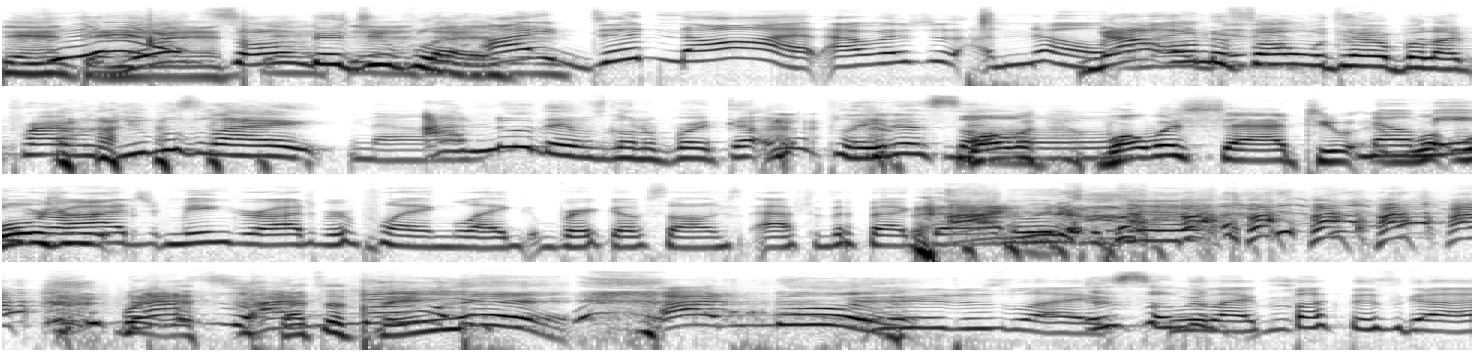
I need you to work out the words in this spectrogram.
What song did you play? I did not. I was just no. and Not I on the didn't- phone with her, but like privately, you was like, No. I knew they was gonna break up. I'm gonna play this song. What, what was sad to No, what, me what and was your- Garage, me and Garage were playing like breakup songs after the fact. That I went to the gym. Wait, that's, that's I a knew thing. It. I knew it. we were just like, we're something- like, fuck this guy.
